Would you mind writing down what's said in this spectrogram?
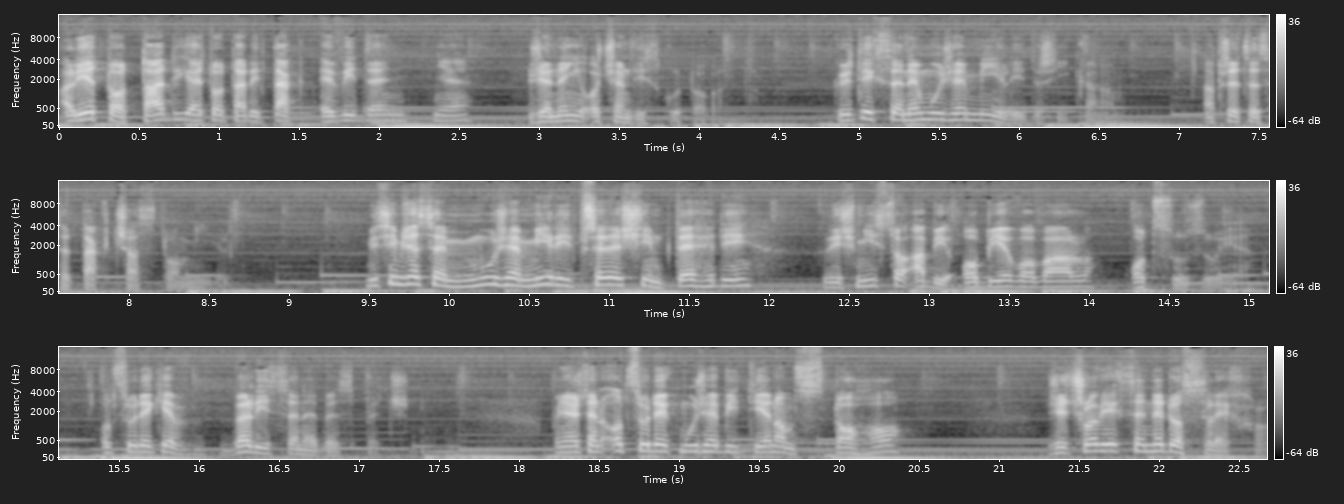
ale je to tady a je to tady tak evidentně, že není o čem diskutovat. Kritik se nemůže mílit, říkám. A přece se tak často mílí. Myslím, že se může mílit především tehdy, když místo, aby objevoval, odsuzuje. Odsudek je velice nebezpečný. Poněvadž ten odsudek může být jenom z toho, že člověk se nedoslechl,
